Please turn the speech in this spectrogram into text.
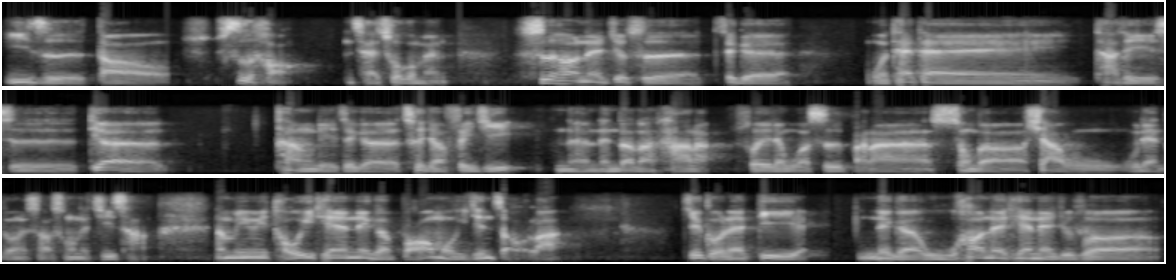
一直到四号才出过门。四号呢，就是这个我太太，她的是第二趟的这个撤侨飞机，呢轮到了她了，所以呢，我是把他送到下午五点钟的时候送到机场。那么因为头一天那个保姆已经走了，结果呢，第那个五号那天呢，就说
